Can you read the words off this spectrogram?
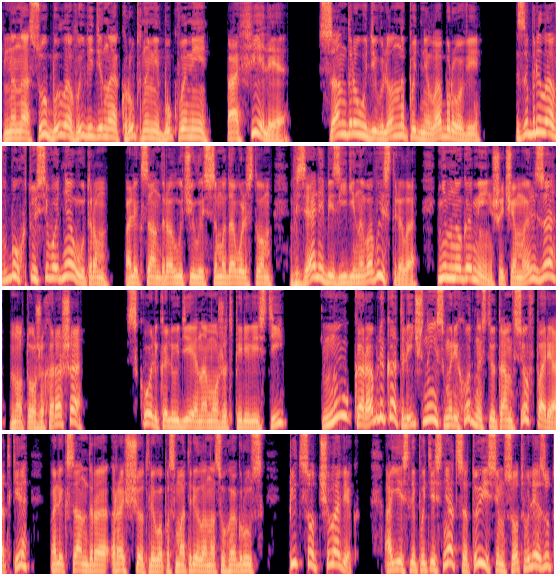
На носу было выведено крупными буквами «Офелия». Сандра удивленно подняла брови. Забрела в бухту сегодня утром. Александра лучилась самодовольством. Взяли без единого выстрела. Немного меньше, чем Эльза, но тоже хороша. Сколько людей она может перевести? Ну, кораблик отличный, с мореходностью там все в порядке. Александра расчетливо посмотрела на сухогруз. Пятьсот человек. А если потесняться, то и семьсот влезут.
